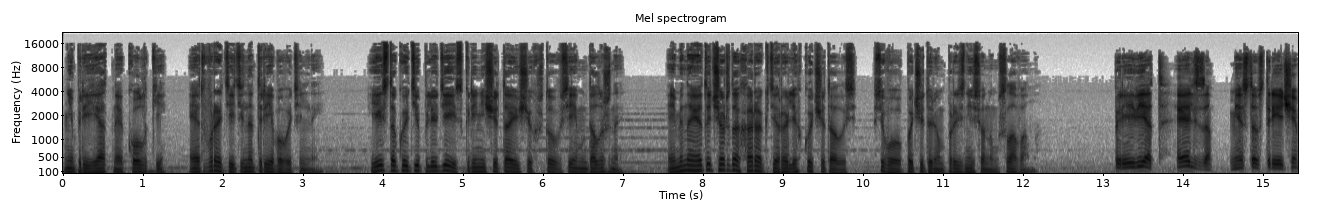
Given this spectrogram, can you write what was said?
Неприятный, колкий и отвратительно требовательный. Есть такой тип людей, искренне считающих, что все им должны. Именно эта черта характера легко читалась всего по четырем произнесенным словам. «Привет, Эльза. Место встречи»,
